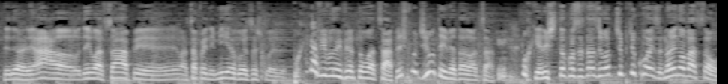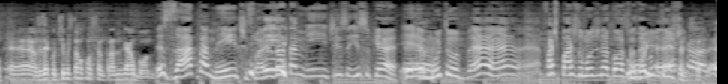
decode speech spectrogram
entendeu? Ele, ah, eu odeio o WhatsApp, eh, WhatsApp é inimigo, essas coisas. Por que a Vivo não inventou o WhatsApp? Eles podiam ter inventado o WhatsApp. Porque eles estão concentrados em outro tipo de coisa, não inovação. É, os executivos estão concentrados em ganhar o bônus. Exatamente, Flávio, exatamente. Isso, isso que é, é, é muito. É, é- é- faz parte do mundo de negócio, mas é Ui, muito é, triste. cara.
